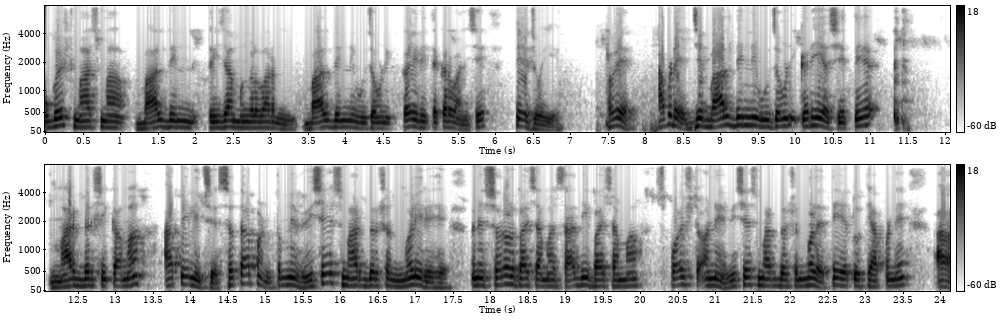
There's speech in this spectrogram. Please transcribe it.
ઓગસ્ટ માસમાં બાલ દિન, ત્રીજા મંગળવારની બાલ દિનની ઉજવણી કઈ રીતે કરવાની છે તે જોઈએ. હવે આપણે જે બાલ દિનની ઉજવણી કરીએ છીએ તે માર્ગદર્શિકામાં આપેલી છે. છતાં પણ તમને વિશેષ માર્ગદર્શન મળી રહે અને સરળ ભાષામાં, સાદી ભાષામાં સ્પષ્ટ અને વિશેષ માર્ગદર્શન મળે તે હેતુથી આપણને આ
